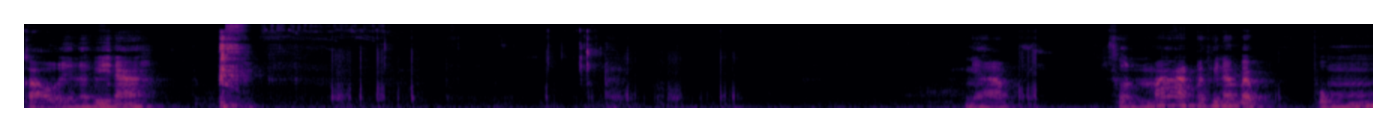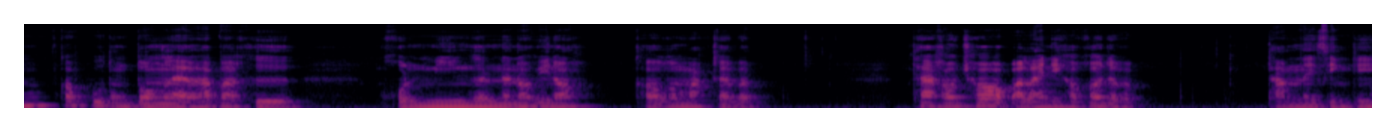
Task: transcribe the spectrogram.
เก่าๆเลยนะพี่นะเนี่ยครับ ส่วนมากนะพี่นะแบบผมก็พูดตรงๆแหละครับว่าคือ คนมีเงินนะเนาะพี่เนาะเขาก็มักจะแบบ ถ้าเขาชอบอะไรนี่เขาก็จะแบบทำในสิ่งที่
